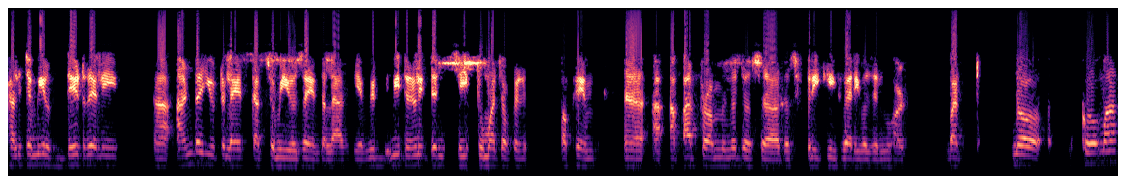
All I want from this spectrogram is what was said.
Khalid Jamil did really uh, underutilize Katsumi Yusa in the last game. We we really didn't see too much of it, of him uh, apart from you know those uh, those free kicks where he was involved. But no, Kromah,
